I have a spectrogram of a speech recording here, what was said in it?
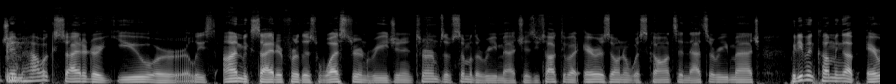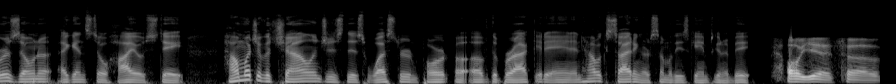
Jim, how excited are you, or at least I'm excited for this Western region in terms of some of the rematches? You talked about Arizona, Wisconsin, that's a rematch. But even coming up, Arizona against Ohio State. How much of a challenge is this Western part of the bracket, and, and how exciting are some of these games going to be? Oh yeah, it's uh,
